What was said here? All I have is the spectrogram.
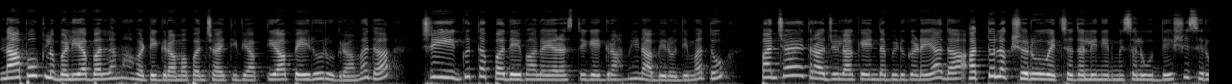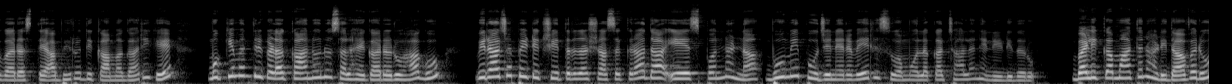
ನಾಪೋಕ್ಲು ಬಳಿಯ ಬಲ್ಲಮಾವಟಿ ಗ್ರಾಮ ಪಂಚಾಯಿತಿ ವ್ಯಾಪ್ತಿಯ ಪೇರೂರು ಗ್ರಾಮದ ಶ್ರೀ ಇಗ್ಗುತ್ತಪ್ಪ ದೇವಾಲಯ ರಸ್ತೆಗೆ ಗ್ರಾಮೀಣಾಭಿವೃದ್ಧಿ ಮತ್ತು ಪಂಚಾಯತ್ ರಾಜ್ ಇಲಾಖೆಯಿಂದ ಬಿಡುಗಡೆಯಾದ ಹತ್ತು ಲಕ್ಷ ರು ವೆಚ್ಚದಲ್ಲಿ ನಿರ್ಮಿಸಲು ಉದ್ದೇಶಿಸಿರುವ ರಸ್ತೆ ಅಭಿವೃದ್ಧಿ ಕಾಮಗಾರಿಗೆ ಮುಖ್ಯಮಂತ್ರಿಗಳ ಕಾನೂನು ಸಲಹೆಗಾರರು ಹಾಗೂ ವಿರಾಜಪೇಟೆ ಕ್ಷೇತ್ರದ ಶಾಸಕರಾದ ಎಎಸ್ ಪೊನ್ನಣ್ಣ ಭೂಮಿ ಪೂಜೆ ನೆರವೇರಿಸುವ ಮೂಲಕ ಚಾಲನೆ ನೀಡಿದರು. ಬಳಿಕ ಮಾತನಾಡಿದ ಅವರು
